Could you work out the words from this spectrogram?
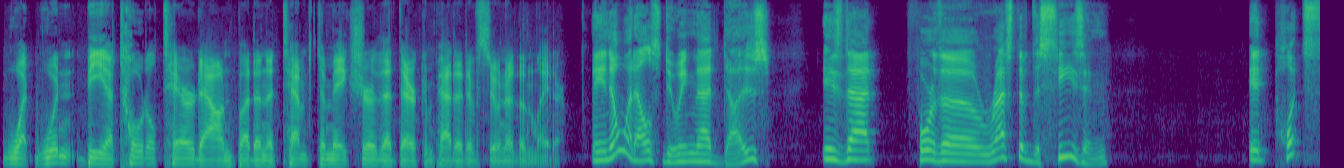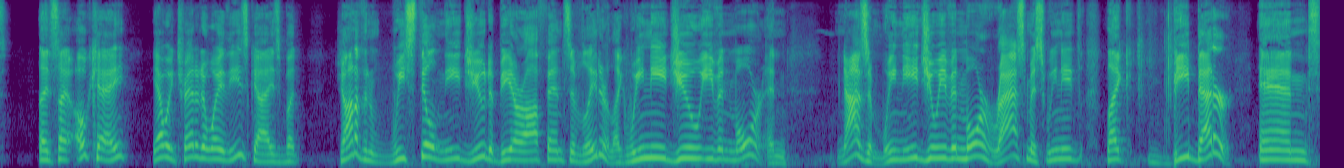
what wouldn't be a total teardown, but an attempt to make sure that they're competitive sooner than later. And you know what else doing that does? Is that for the rest of the season, it puts, it's like, okay, yeah, we traded away these guys, but Jonathan, we still need you to be our offensive leader. Like, we need you even more. And Nazem, we need you even more. Rasmus, we need, like, be better. And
